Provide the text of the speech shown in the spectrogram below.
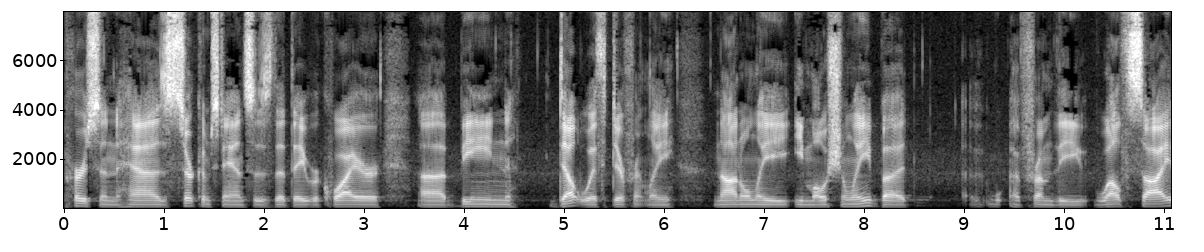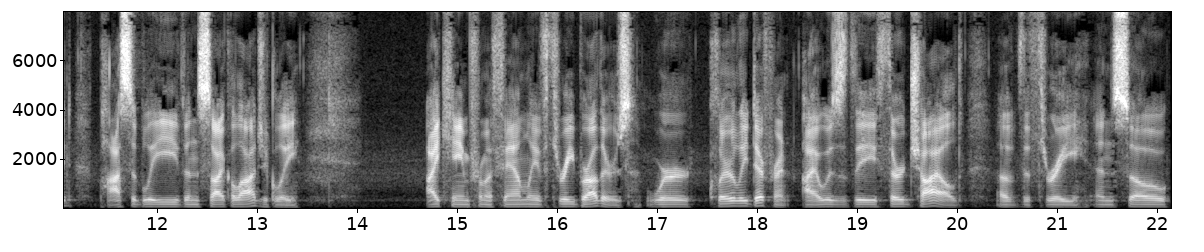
person has circumstances that they require uh, being dealt with differently not only emotionally, but uh, from the wealth side, possibly even psychologically. I came from a family of three brothers. We're clearly different. I was the third child of the three. And so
